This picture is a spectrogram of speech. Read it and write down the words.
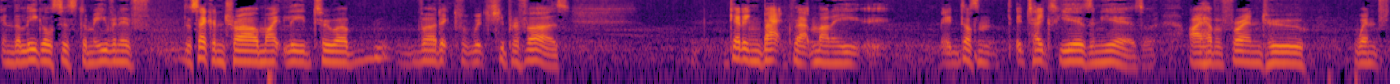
in the legal system, even if the second trial might lead to a verdict which she prefers. Getting back that money, it doesn't. It takes years and years. I have a friend who went.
